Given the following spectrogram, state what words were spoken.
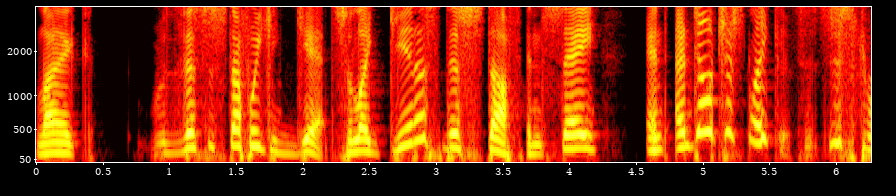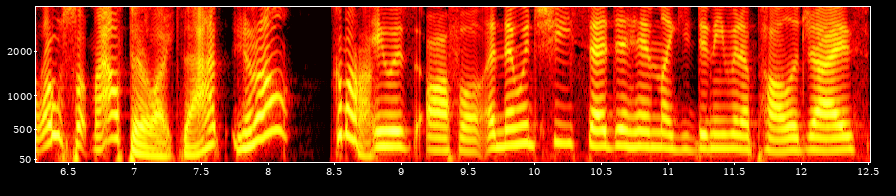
Like this is stuff we can get. So like get us this stuff and say and and don't just like just throw something out there like that, you know? Come on. It was awful. And then when she said to him, like, you didn't even apologize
